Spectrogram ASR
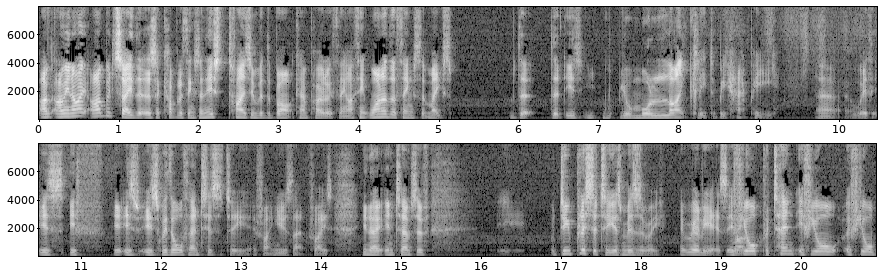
I, I, mean, I, I would say that there's a couple of things, and this ties in with the Bart Campolo thing. I think one of the things that makes that that is you're more likely to be happy uh, with is if is is with authenticity, if I can use that phrase. You know, in terms of duplicity is misery. It really is. If right. you're pretend, if you're if you're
